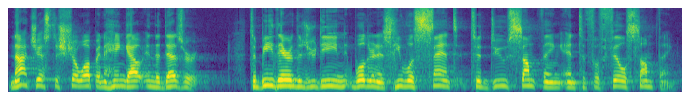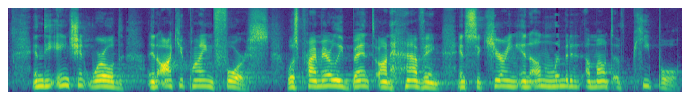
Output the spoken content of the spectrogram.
not just to show up and hang out in the desert, to be there in the Judean wilderness. He was sent to do something and to fulfill something. In the ancient world, an occupying force was primarily bent on having and securing an unlimited amount of people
